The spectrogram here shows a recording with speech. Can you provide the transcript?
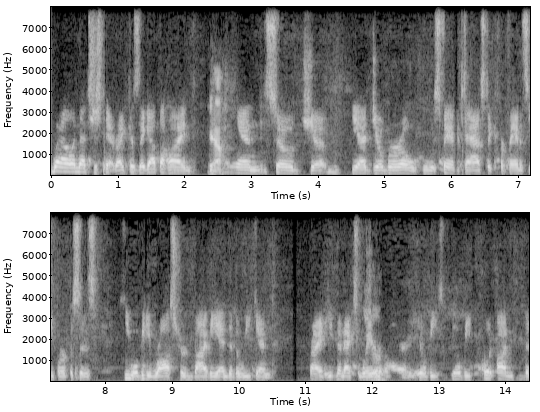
Well, and that's just it, right? Because they got behind. Yeah. And so Joe, had Joe Burrow, who was fantastic for fantasy purposes. He will be rostered by the end of the weekend right? He, the next waiver sure. wire, he'll be he'll be put on the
